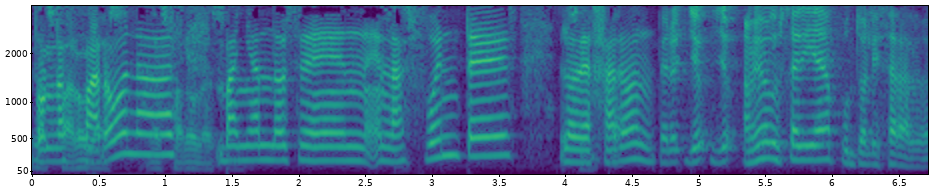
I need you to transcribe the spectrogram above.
por las, farolas, farolas, las farolas, sí. bañándose en, en las fuentes, lo dejaron. Pero yo, yo- a mí me gustaría puntualizar algo.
